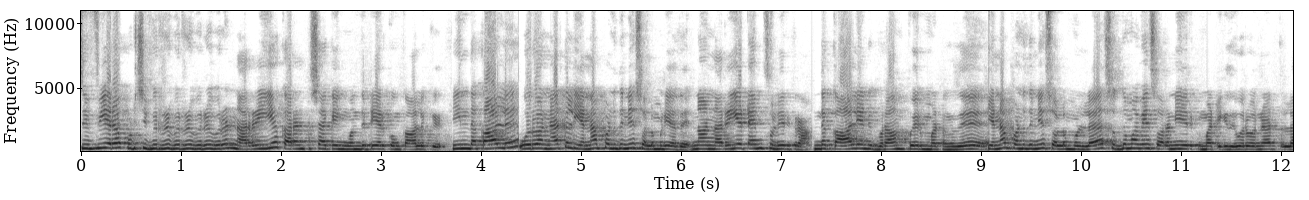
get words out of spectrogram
சிவியரா பிடிச்சி விறு விறு விறு விறு நிறைய கரண்ட் ஷாக்கிங் வந்துட்டே இருக்கும் காலுக்கு. இந்த கால் ஒரு ஒரு நேரத்தில் என்ன பண்ணுதுன்னே சொல்ல முடியாது. நான் நிறைய டைம் சொல்லியிருக்கிறேன். இந்த கால் எனக்கு வராமல் போயிட மாட்டேங்குது. என்ன பண்ணுதுன்னே சொல்ல முடியல. சுத்தமாவே சொரணியே இருக்க மாட்டேங்குது ஒரு ஒரு நேரத்துல.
